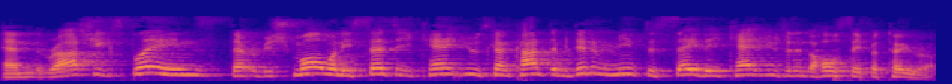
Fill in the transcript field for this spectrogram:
And Rashi explains that Rabbi Yishmael, when he says that you can't use Kankantim, he didn't mean to say that you can't use it in the whole Sefer Torah.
